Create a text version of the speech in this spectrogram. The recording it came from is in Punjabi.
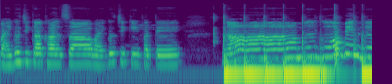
ਵਾਹਿਗੁਰੂ ਜੀ ਕਾ ਖਾਲਸਾ ਵਾਹਿਗੁਰੂ ਜੀ ਕੀ ਫਤਿਹ। ਨਾਮ ਗੋਬਿੰਦ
